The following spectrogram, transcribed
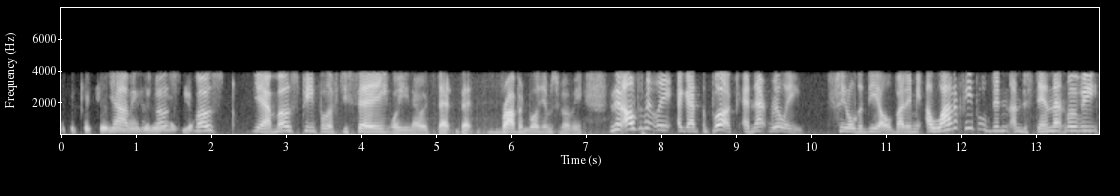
I put picture in yeah my mind. because and then I, most yeah. most yeah most people if you say well you know it's that that robin williams movie and then ultimately i got the book and that really sealed the deal but i mean a lot of people didn't understand that movie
